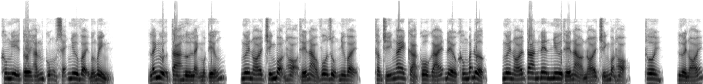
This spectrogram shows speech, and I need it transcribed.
không nghĩ tới hắn cũng sẽ như vậy bướng bỉnh. Lãnh ngự ta hư lạnh một tiếng, ngươi nói chính bọn họ thế nào vô dụng như vậy, thậm chí ngay cả cô gái đều không bắt được, ngươi nói ta nên như thế nào nói chính bọn họ, thôi, lười nói.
